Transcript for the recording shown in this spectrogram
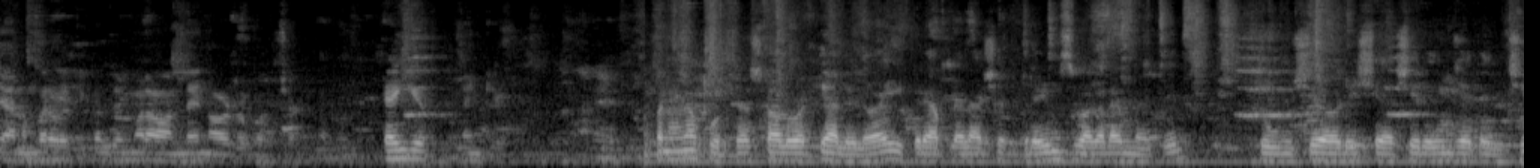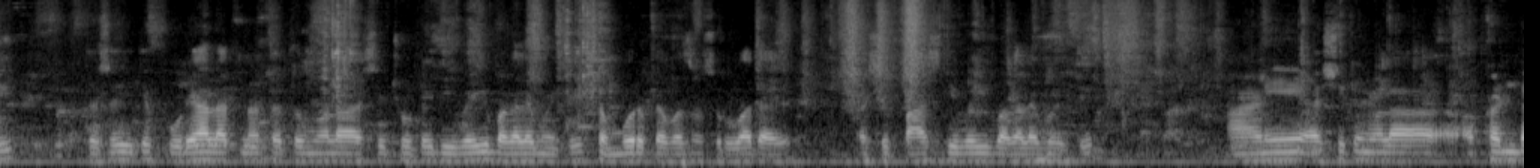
या नंबरवरती पण तुम्ही मला ऑनलाईन ऑर्डर करू शकता. थँक्यू थँक्यू आपण आहे ना पुढच्या स्टॉलवरती आलेलो आहे. इकडे आपल्याला असे ड्रेम्स बघायला मिळतील. दोनशे अडीचशे अशी रेंज आहे त्यांची. तसं इथे पुढे आलात ना तर तुम्हाला असे छोटे दिवेही बघायला मिळतील. शंभर रुपयापासून सुरुवात आहे. असे पाच दिवेही बघायला मिळतील. आणि असे तुम्हाला अखंड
